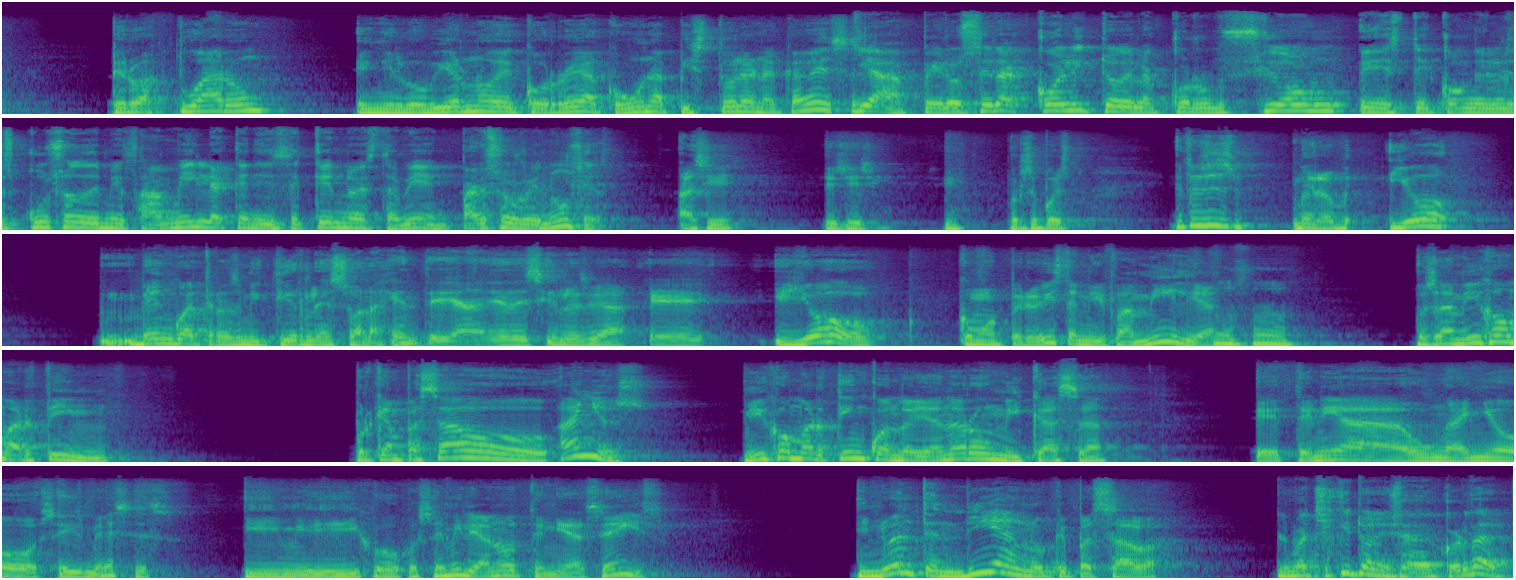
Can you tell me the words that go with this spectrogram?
pero actuaron en el gobierno de Correa con una pistola en la cabeza. Ya, pero ser acólito de la corrupción este, con el excuso de mi familia que dice que no está bien, para eso renuncias. Ah, sí, sí, sí, sí, sí, por supuesto. Entonces, bueno, yo vengo a transmitirle eso a la gente, ya, a decirles, vea, eh, y yo como periodista, mi familia. O sea, mi hijo Martín, porque han pasado años. Mi hijo Martín, cuando allanaron mi casa, eh, tenía un año seis meses y mi hijo José Emiliano tenía seis. Y no entendían lo que pasaba. El más chiquito ni se de acordar.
